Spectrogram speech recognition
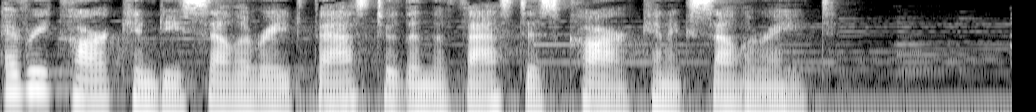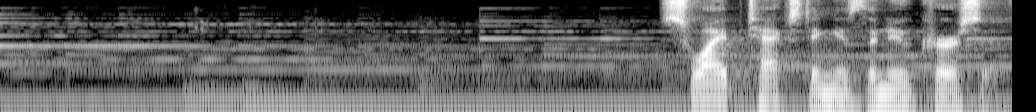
Every car can decelerate faster than the fastest car can accelerate. Swipe texting is the new cursive.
